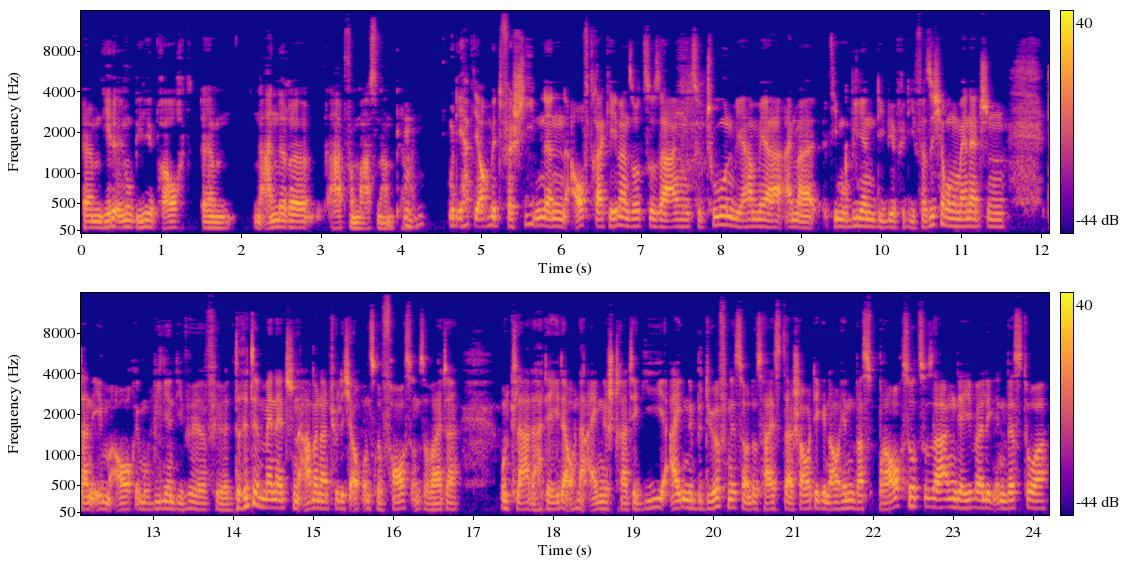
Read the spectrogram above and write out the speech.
ähm, jede Immobilie braucht ähm, eine andere Art von Maßnahmenplan. Mhm. Und ihr habt ja auch mit verschiedenen Auftraggebern sozusagen zu tun. Wir haben ja einmal die Immobilien, die wir für die Versicherung managen, dann eben auch Immobilien, die wir für Dritte managen, aber natürlich auch unsere Fonds und so weiter. Und klar, da hat ja jeder auch eine eigene Strategie, eigene Bedürfnisse und das heißt, da schaut ihr genau hin, was braucht sozusagen der jeweilige Investor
